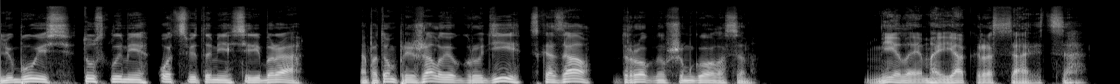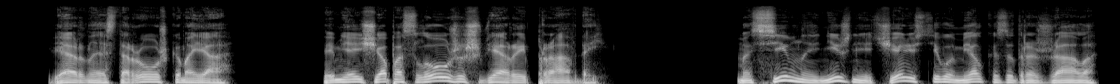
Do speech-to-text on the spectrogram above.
любуясь тусклыми отцветами серебра, а потом прижал ее к груди, сказал дрогнувшим голосом. «Милая моя красавица, верная старушка моя, Ты мне еще послужишь верой и правдой. Массивная нижняя челюсть его мелко задрожала.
